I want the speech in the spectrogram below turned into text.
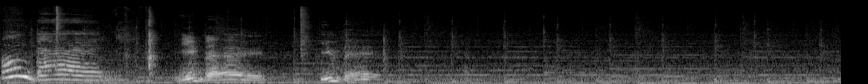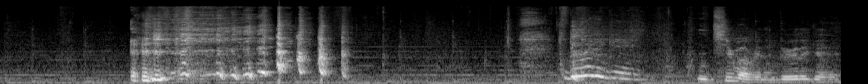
Oh, I'm bad. You bad. You bad. again. she want me to do it again.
